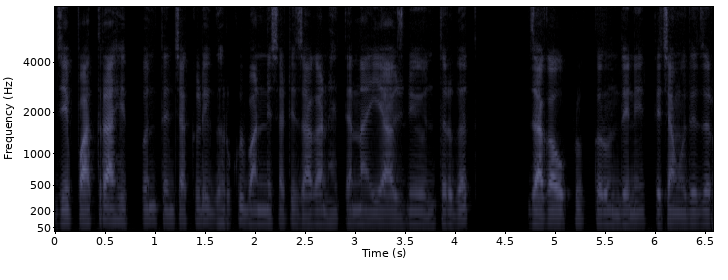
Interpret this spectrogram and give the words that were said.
जे पात्र आहेत पण त्यांच्याकडे घरकुल बांधण्यासाठी जागा नाही त्यांना या योजनेअंतर्गत जागा उपलब्ध करून देणे. त्याच्यामध्ये जर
